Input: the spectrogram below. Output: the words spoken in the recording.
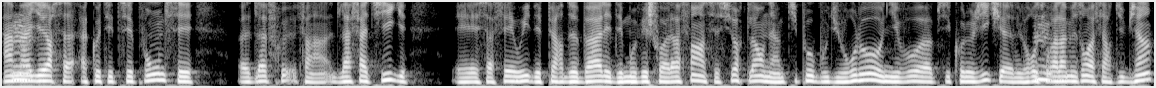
un Mm. mailleur ça, à côté de ses pompes, c'est euh, de, la fru- enfin, de la fatigue. Et ça fait, oui, des pertes de balles et des mauvais choix à la fin. C'est sûr que là, on est un petit peu au bout du rouleau au niveau euh, psychologique. Le retour Mm. à la maison va faire du bien.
